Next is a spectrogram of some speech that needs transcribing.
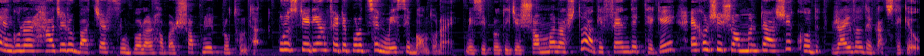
অ্যাঙ্গোলার হাজারো বাচ্চার ফুটবলার হবার স্বপ্নের প্রথম ধাপ। পুরো স্টেডিয়াম ফেটে পড়েছে মেসি বন্দনায়। মেসির প্রতি যে সম্মান আসতো আগে ফ্যানদের থেকে, এখন সেই সম্মানটা আসে খোদ রাইভালদের কাছ থেকেও।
